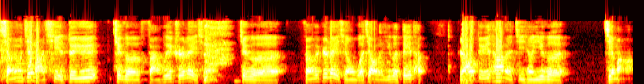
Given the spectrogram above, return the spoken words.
想用解码器对于这个返回值类型，这个返回值类型我叫了一个 data，然后对于它呢进行一个解码，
